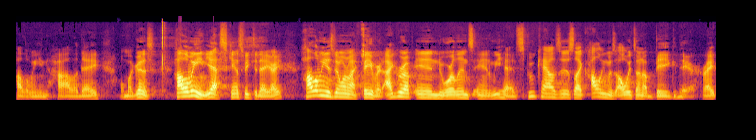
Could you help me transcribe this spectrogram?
Halloween holiday. Oh my goodness. Halloween, yes, can't speak today, right? Halloween has been one of my favorite. I grew up in New Orleans and we had spook houses. Like Halloween was always done up big there, right?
